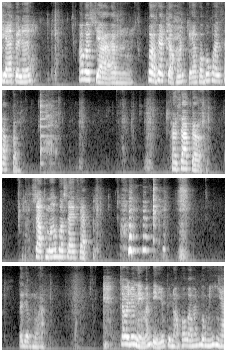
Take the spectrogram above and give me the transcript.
สียไปเลยเขาไปเสียอันพวกเฮ็ดจากขนแกะเขาบ่ค่อยซักกันถ้าซักก็สักมือบ่ใส่แฟบแต่ยังหัวแต่ว่าอยู่นี่มันดีอยู่พี่น้องเพราะว่ามันบ่มีเหีย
